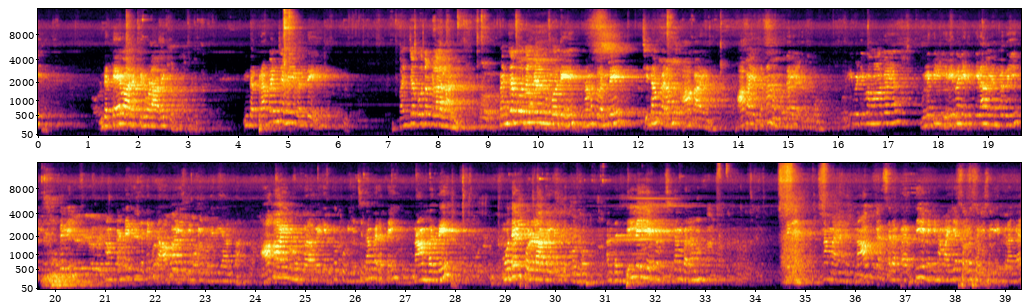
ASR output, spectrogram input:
இந்த தேவார திருவிழாவை இந்த பிரபஞ்சமே வந்து பஞ்சபூதங்களால் ஆனது பஞ்சபூதங்கள் போது நமக்கு வந்து சிதம்பரம் ஆகாயம். ஆகாயத்தை தான் நம்ம முதல் எடுத்துப்போம் ஒளி வடிவமாக உலகில் இறைவன் இருக்கிறான் என்பதை முதலில் நாம் கண்டறிந்தது இந்த ஆகாயத்தினுடைய உதவியால் தான். ஆகாயமாக இருக்கக்கூடிய சிதம்பரத்தை நாம் வந்து முதல் பொருளாக எடுத்துக்கொள்வோம். அந்த தில்லை என்னும் சிதம்பரம். நம்ம நாவுக்கரசரை பற்றி இன்னைக்கு நம்ம ஐயா சொல்ல சொல்லி சொல்லியிருக்கிறாங்க.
